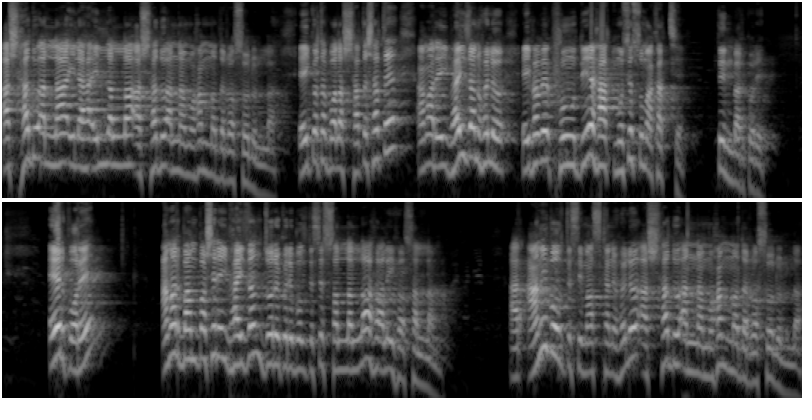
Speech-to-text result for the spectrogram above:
আশহাদু আল্লাহ ইলাহা ইল্লাল্লাহ, আশহাদু আন্না মুহাম্মদ রসুল্লাহ এই কথা বলার সাথে সাথে আমার এই ভাইজান হলো এইভাবে ফু দিয়ে হাত মুছে চুমা খাচ্ছে তিনবার করে। এরপরে আমার বাম পাশের এই ভাইজান জোরে করে বলতেছে, সাল্লাল্লাহ আলাইহি সাল্লাম আর আমি বলতেছি মাঝখানে হলো, আশহাদু আন্না মুহাম্মদ রসুল্লাহ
